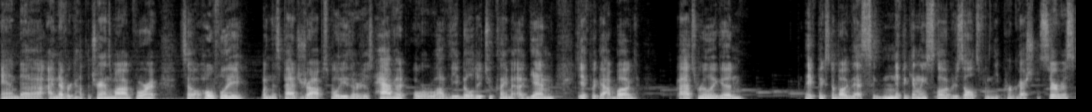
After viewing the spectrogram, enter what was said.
and uh, I never got the transmog for it. So hopefully when this patch drops, we'll either just have it or we'll have the ability to claim it again if it got bugged. That's really good. They fixed a bug that significantly slowed results from the progression service.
